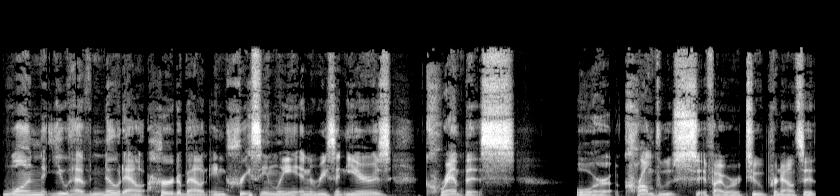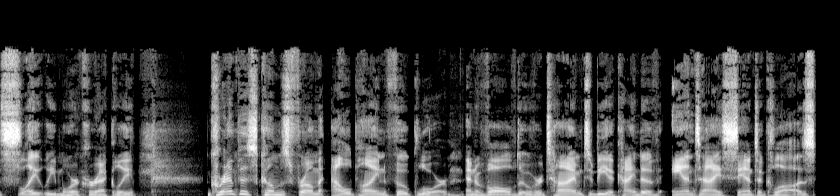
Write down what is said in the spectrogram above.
One you have no doubt heard about increasingly in recent years Krampus. Or Krampus, if I were to pronounce it slightly more correctly. Krampus comes from Alpine folklore and evolved over time to be a kind of anti Santa Claus.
